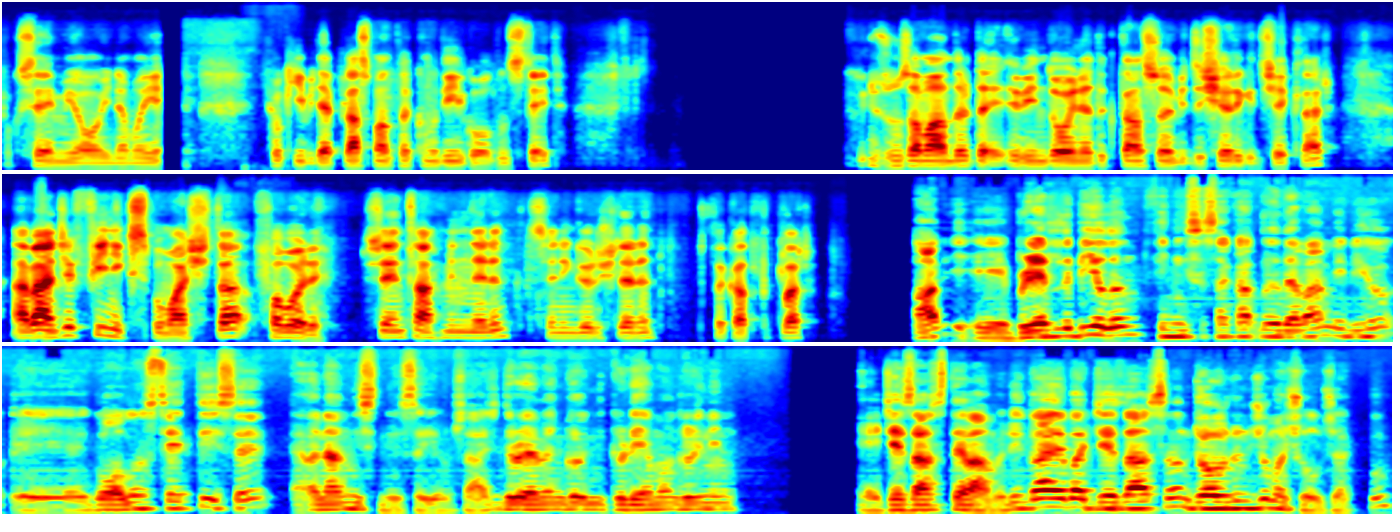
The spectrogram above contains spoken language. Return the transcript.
çok sevmiyor oynamayı. Çok iyi bir deplasman takımı değil Golden State. Uzun zamandır da evinde oynadıktan sonra bir dışarı gidecekler. Ha, bence Phoenix bu maçta favori. Senin tahminlerin, senin görüşlerin, sakatlıklar. Abi e, Bradley Beal'ın Phoenix'e sakatlığı devam ediyor. E, Golden State'de ise önemli isimleri sayıyorum sadece. Draymond Green, Draymond Green'in e, cezası devam ediyor. Galiba cezasının dördüncü maçı olacak bu.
